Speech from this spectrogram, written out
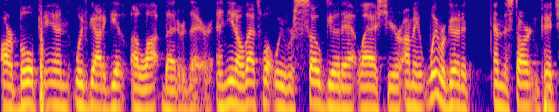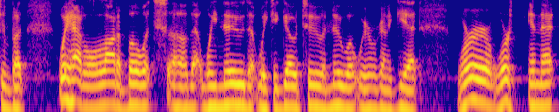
our bullpen, we've got to get a lot better there. And, you know, that's what we were so good at last year. I mean, we were good at in the starting pitching, but we had a lot of bullets uh, that we knew that we could go to and knew what we were going to get. We're we're in that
